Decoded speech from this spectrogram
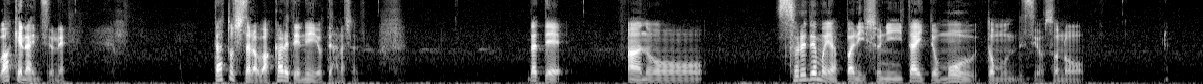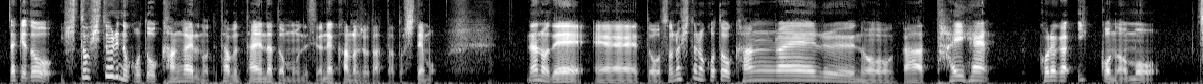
わけないんですよね。だとしたら別れてねえよって話なんですよ。だって、あのー、それでもやっぱり一緒にいたいって思うと思うんですよ。そのだけど、人一人のことを考えるのって多分大変だと思うんですよね、彼女だったとしても。なので、えーと、その人のことを考えるのが大変。これが一個のもう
